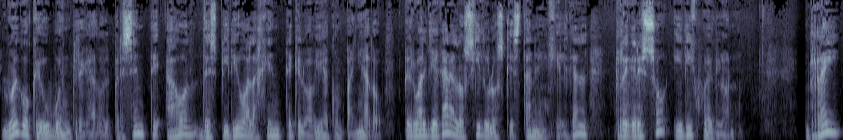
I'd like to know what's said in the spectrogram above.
Luego que hubo entregado el presente, Ahod despidió a la gente que lo había acompañado, pero al llegar a los ídolos que están en Gilgal, regresó y dijo a Eglón, Rey,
